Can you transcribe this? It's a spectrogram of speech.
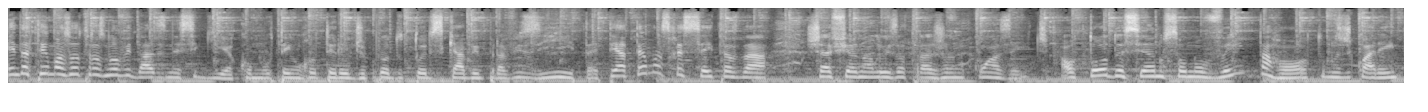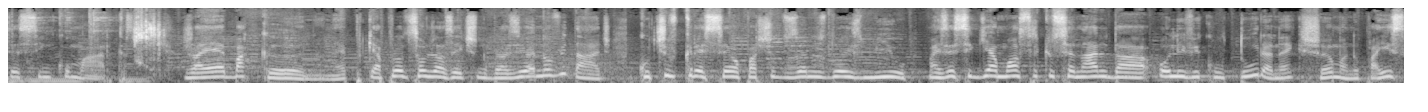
Ainda tem umas outras novidades nesse guia, como tem um roteiro de produtores que abrem para visita, e tem até umas receitas da chefe Ana Luísa Trajano com azeite. Ao todo, esse ano são 90 rótulos de 45 marcas já é bacana, né? Porque a produção de azeite no Brasil é novidade. O cultivo cresceu a partir dos anos 2000, mas esse guia mostra que o cenário da olivicultura, né, que chama no país,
